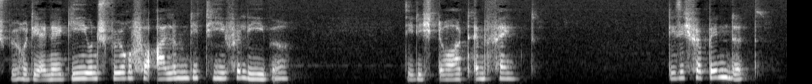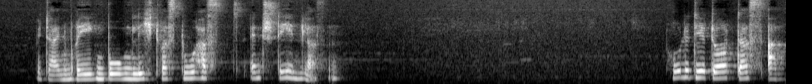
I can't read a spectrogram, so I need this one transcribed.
Spüre die Energie und spüre vor allem die tiefe Liebe, die dich dort empfängt, die sich verbindet mit deinem Regenbogenlicht, was du hast entstehen lassen. Hole dir dort das ab,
